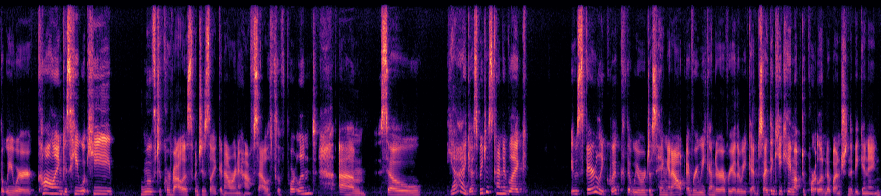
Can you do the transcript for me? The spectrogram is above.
But we were calling because he he moved to Corvallis, which is like an hour and a half south of Portland. Um, so yeah, I guess we just kind of like it was fairly quick that we were just hanging out every weekend or every other weekend. So I think he came up to Portland a bunch in the beginning.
